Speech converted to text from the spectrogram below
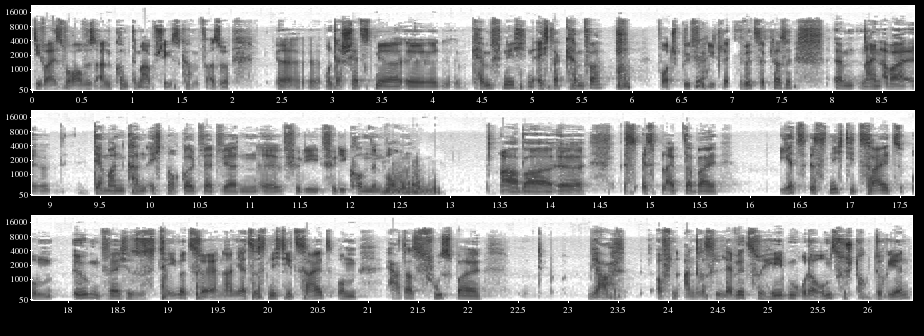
die weiß, worauf es ankommt im Abstiegskampf. Also äh, unterschätzt mir äh, Kempf nicht, ein echter Kämpfer. Wortspiel für ja. die schlechte Witzeklasse. Ähm, nein, aber äh, der Mann kann echt noch Gold wert werden äh, für, die, für die kommenden Wochen. Aber äh, es, es bleibt dabei, jetzt ist nicht die Zeit, um irgendwelche Systeme zu ändern. Jetzt ist nicht die Zeit, um Herthas Fußball ja, auf ein anderes Level zu heben oder umzustrukturieren.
